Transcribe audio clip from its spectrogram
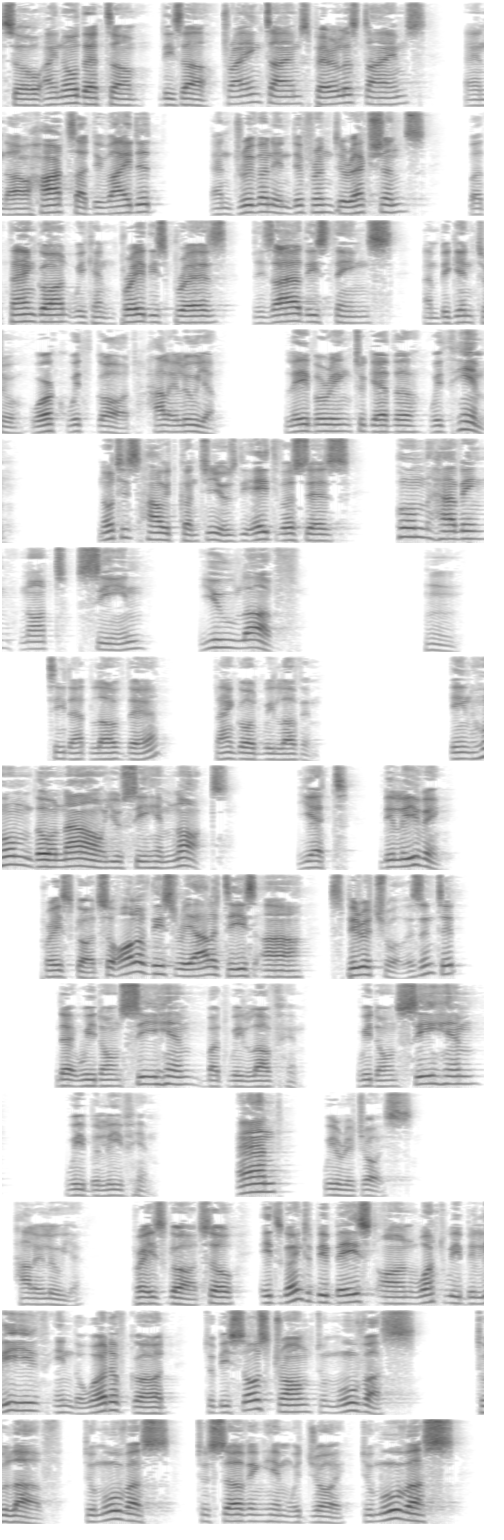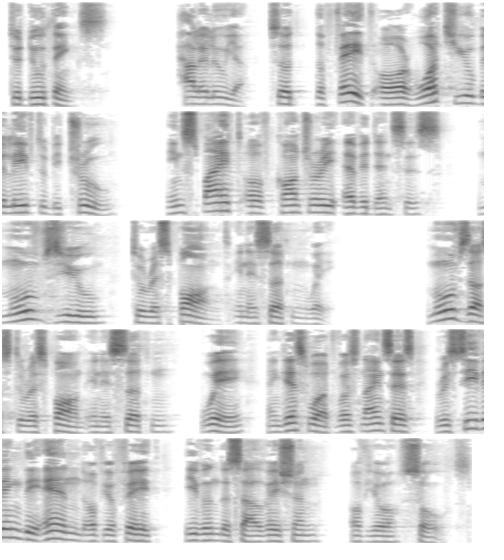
So I know that um, these are trying times, perilous times, and our hearts are divided and driven in different directions. But thank God we can pray these prayers, desire these things, and begin to work with God. Hallelujah. Laboring together with Him. Notice how it continues. The eighth verse says, Whom having not seen, you love. Hmm. See that love there? Thank God we love him. In whom, though now you see him not, yet believing. Praise God. So all of these realities are spiritual, isn't it? That we don't see him, but we love him. We don't see him, we believe him and we rejoice. Hallelujah. Praise God. So it's going to be based on what we believe in the Word of God to be so strong to move us to love, to move us to serving Him with joy, to move us to do things. Hallelujah. So the faith or what you believe to be true, in spite of contrary evidences, moves you to respond in a certain way. Moves us to respond in a certain way. And guess what? Verse 9 says, receiving the end of your faith, even the salvation of your souls.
